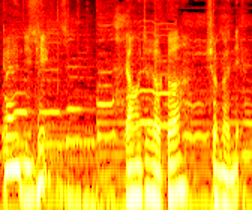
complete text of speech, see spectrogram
感谢聆听，然后这首歌送给你。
